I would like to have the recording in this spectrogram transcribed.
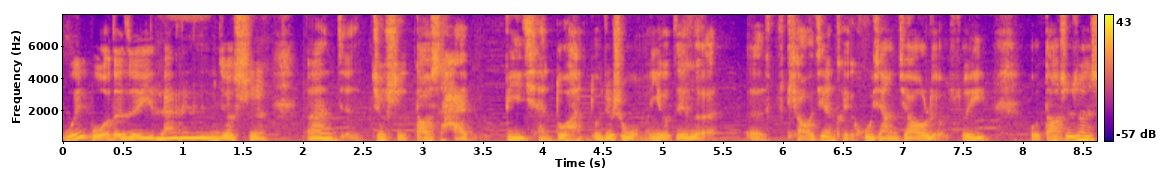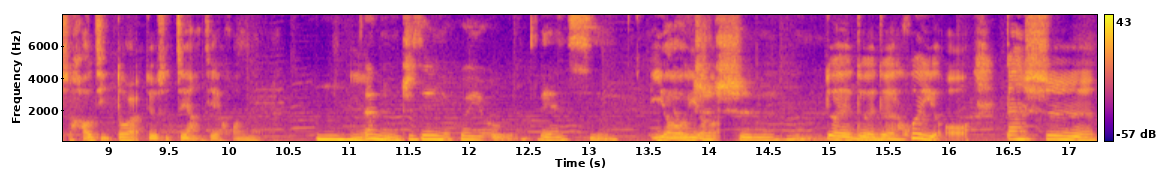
微博的这一代，嗯就是嗯，就是倒是还比以前多很多。就是我们有这个呃条件可以互相交流，所以我当时认识好几对儿就是这样结婚的。嗯嗯，那你们之间也会有联系？有有支持，嗯。对对对，会有，但是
